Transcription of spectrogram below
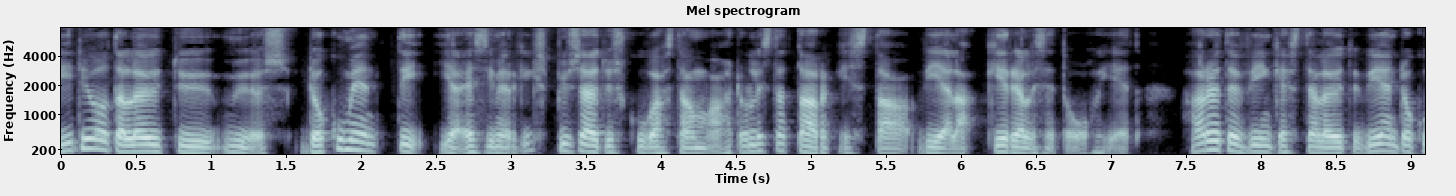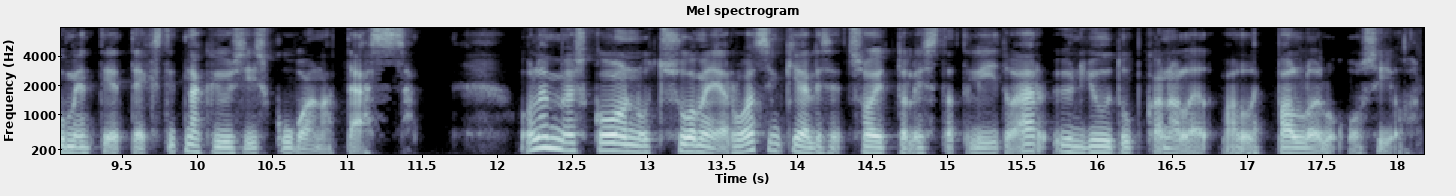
Videolta löytyy myös dokumentti ja esimerkiksi pysäytyskuvasta on mahdollista tarkistaa vielä kirjalliset ohjeet. Harjoitevinkkeistä löytyvien dokumenttien tekstit näkyy siis kuvana tässä. Olen myös koonnut suomen- ja ruotsinkieliset soittolistat Liito ryn YouTube-kanavalle palloiluosioon.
